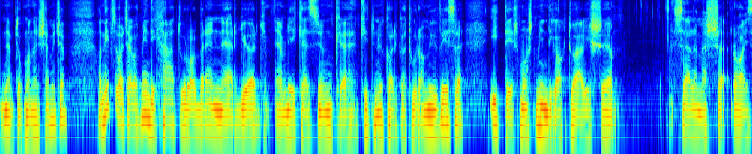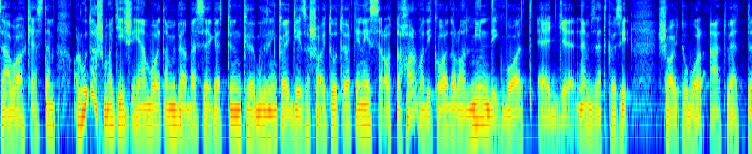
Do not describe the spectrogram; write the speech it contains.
nem tudok mondani semmit sem. A Népszabadságot mindig hátulról Brenner György, emlékezzünk kitűnő karikatúra művészre, itt és most mindig aktuális szellemes rajzával kezdtem. A Ludas Magyi is ilyen volt, amivel beszélgettünk Buzinkai Géza sajtótörténésszel. Ott a harmadik oldalon mindig volt egy nemzetközi sajtóból átvett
